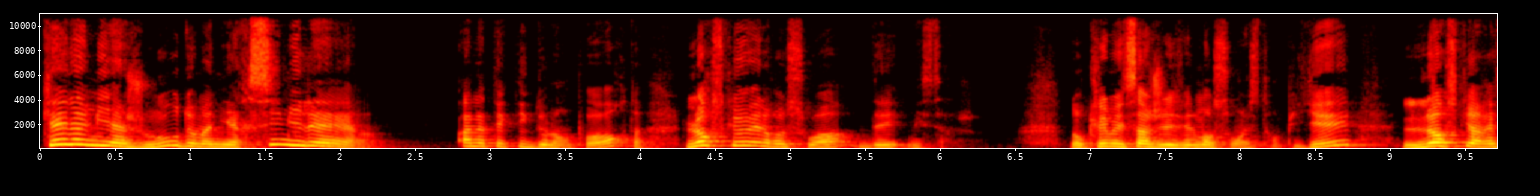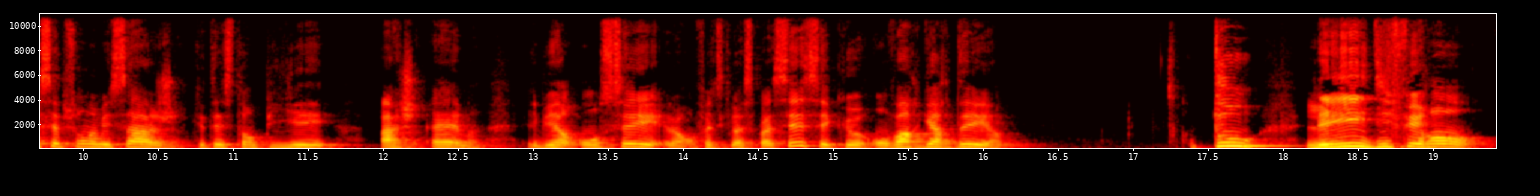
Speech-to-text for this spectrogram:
qu'elle a mis à jour de manière similaire à la technique de l'emporte lorsqu'elle reçoit des messages. Donc les messages et les événements sont estampillés. Lorsqu'il y a réception d'un message qui est estampillé HM, eh bien on sait, alors en fait ce qui va se passer c'est qu'on va regarder tous les I différents,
